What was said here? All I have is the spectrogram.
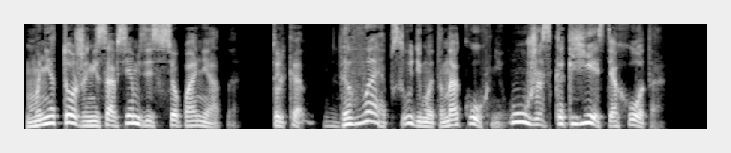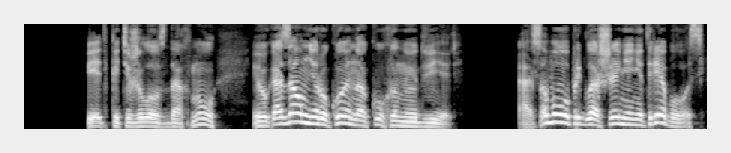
Мне тоже не совсем здесь все понятно. Только давай обсудим это на кухне. Ужас, как есть охота. Петька тяжело вздохнул и указал мне рукой на кухонную дверь. Особого приглашения не требовалось,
